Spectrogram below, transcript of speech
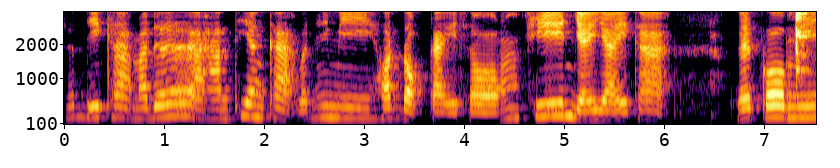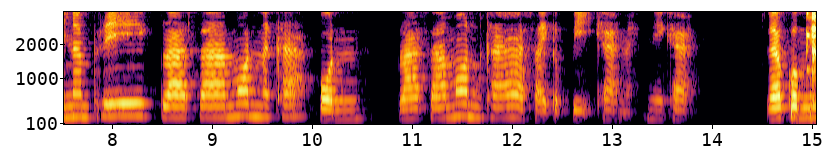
สวัสดีค่ะ มาเด้ออาหารเที่ยงค่ะ วันนี้มีฮอทดอกไก่สองชิ้นใหญ่ๆค่ะ แล้วก็มีน้ำพริกปลาแซลมอนนะคะป่นปลาแซลมอนค่ะ ใส่กะปิค่ะนี่ค่ะ แล้วก็มี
